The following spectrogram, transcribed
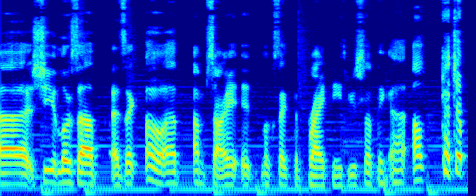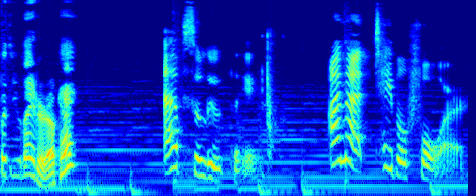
Uh, she looks up and is like, "Oh, uh, I'm sorry. It looks like the bride needs you something. Uh, I'll catch up with you later, okay?" Absolutely. I'm at table four.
